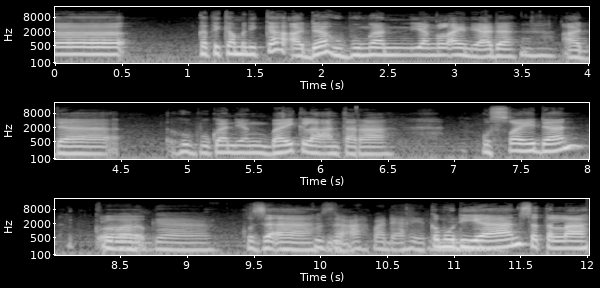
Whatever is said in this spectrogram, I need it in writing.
eh, ketika menikah ada hubungan yang lain ya, ada ada hubungan yang baik lah antara Kusoy dan eh, Keluarga Kuzaah. Nah, Kuzaah pada akhirnya. Kemudian setelah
